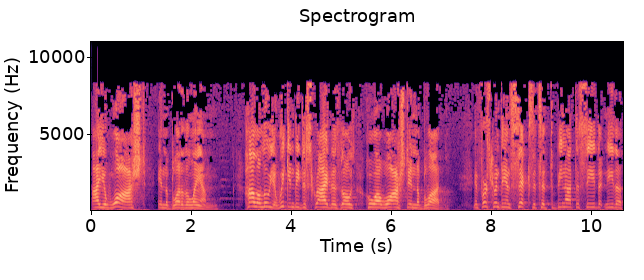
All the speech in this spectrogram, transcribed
Are you washed in the blood of the Lamb? Hallelujah. We can be described as those who are washed in the blood. In 1 Corinthians 6, it says, to be not deceived that neither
